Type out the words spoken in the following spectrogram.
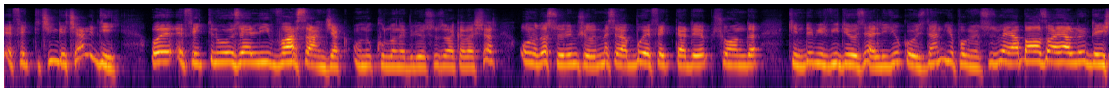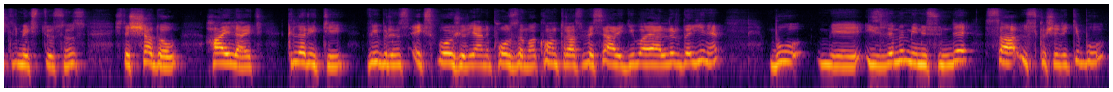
efekt için geçerli değil. O efektin o özelliği varsa ancak onu kullanabiliyorsunuz arkadaşlar. Onu da söylemiş olayım. Mesela bu efektlerde şu anda kinde bir video özelliği yok. O yüzden yapamıyorsunuz. Veya bazı ayarları değiştirmek istiyorsunuz. İşte shadow, highlight, clarity, vibrance, exposure yani pozlama, kontrast vesaire gibi ayarları da yine bu e, izleme menüsünde sağ üst köşedeki bu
